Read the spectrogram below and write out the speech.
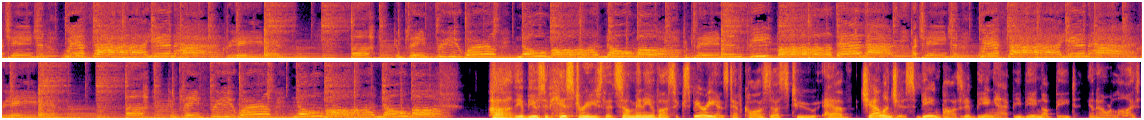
are changing. We're flying high, creating a complaint free world. No more, no more complaining people. Their lives are changing. We're flying high, creating a complaint Ah, the abusive histories that so many of us experienced have caused us to have challenges being positive, being happy, being upbeat in our lives.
